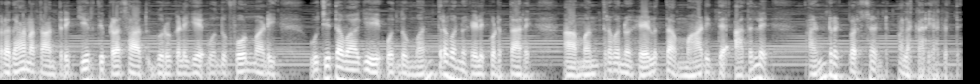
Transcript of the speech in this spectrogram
ಪ್ರಧಾನ ತಾಂತ್ರಿಕ್ ಕೀರ್ತಿ ಪ್ರಸಾದ್ ಗುರುಗಳಿಗೆ ಒಂದು ಫೋನ್ ಮಾಡಿ, ಉಚಿತವಾಗಿ ಒಂದು ಮಂತ್ರವನ್ನು ಹೇಳಿಕೊಡುತ್ತಾರೆ. ಆ ಮಂತ್ರವನ್ನು ಹೇಳುತ್ತಾ ಮಾಡಿದ್ದೆ ಆದಲ್ಲೇ ಹಂಡ್ರೆಡ್ ಪರ್ಸೆಂಟ್ ಫಲಕಾರಿಯಾಗುತ್ತೆ.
